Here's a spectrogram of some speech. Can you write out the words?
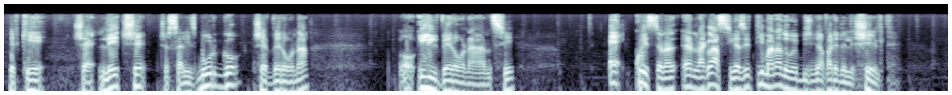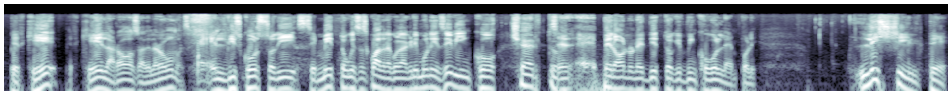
perché c'è Lecce, c'è Salisburgo, c'è Verona, o il Verona anzi, e questa è, una, è la classica settimana dove bisogna fare delle scelte perché? Perché la rosa della Roma è il discorso di se metto questa squadra con la Cremonese vinco, certo. se, eh, però non è detto che vinco con l'Empoli. Le scelte.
